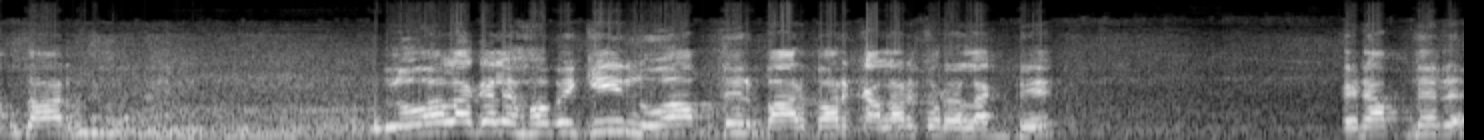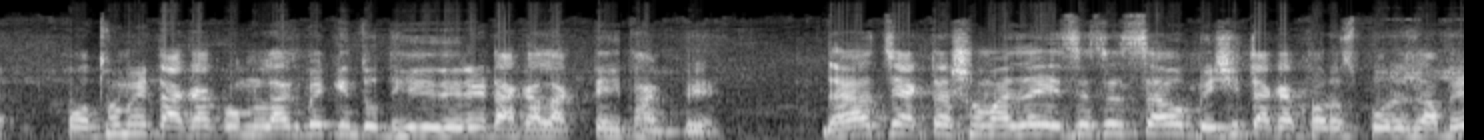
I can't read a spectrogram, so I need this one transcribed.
আপনার লোহা লাগালে হবে কি, লোহা আপনার বারবার কালার করা লাগবে। এটা আপনার প্রথমে টাকা কম লাগবে, কিন্তু ধীরে ধীরে টাকা লাগতেই থাকবে। দেখা যাচ্ছে একটা সময় যায় এসএস এর চাও বেশি টাকা খরচ পড়ে যাবে।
